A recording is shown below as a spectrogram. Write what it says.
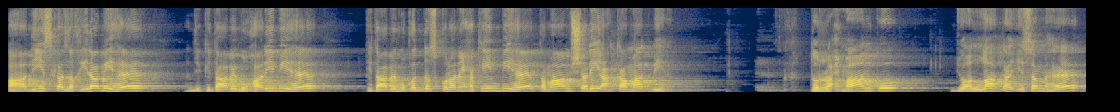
احادیث کا ذخیرہ بھی ہے ہاں جی کتاب بخاری بھی ہے، کتاب مقدس قرآن حکیم بھی ہے، تمام شرعی احکامات بھی ہیں۔ تو رحمان کو، جو اللہ کا اسم ہے،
